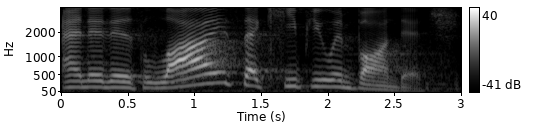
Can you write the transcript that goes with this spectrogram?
and it is lies that keep you in bondage.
